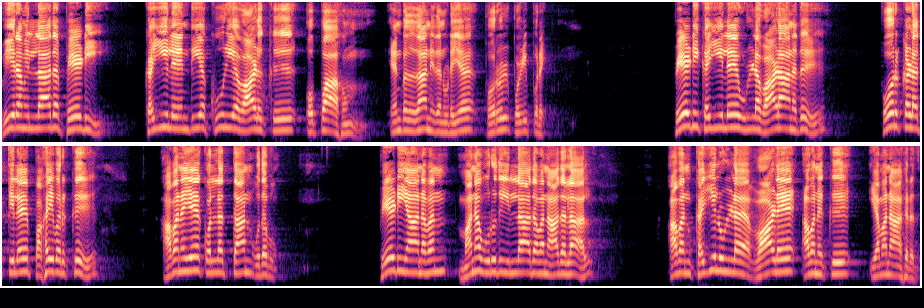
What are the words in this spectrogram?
வீரமில்லாத பேடி கையிலேந்திய கூறிய வாளுக்கு ஒப்பாகும் என்பதுதான் இதனுடைய பொருள் பொழிப்புரை. பேடி கையிலே உள்ள வாளானது போர்க்களத்திலே பகைவர்க்கு அவனையே கொல்லத்தான் உதவும். பேடியானவன் மன உறுதி இல்லாதவன் ஆதலால் அவன் கையிலுள்ள வாளே அவனுக்கு யமனாகிறது.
